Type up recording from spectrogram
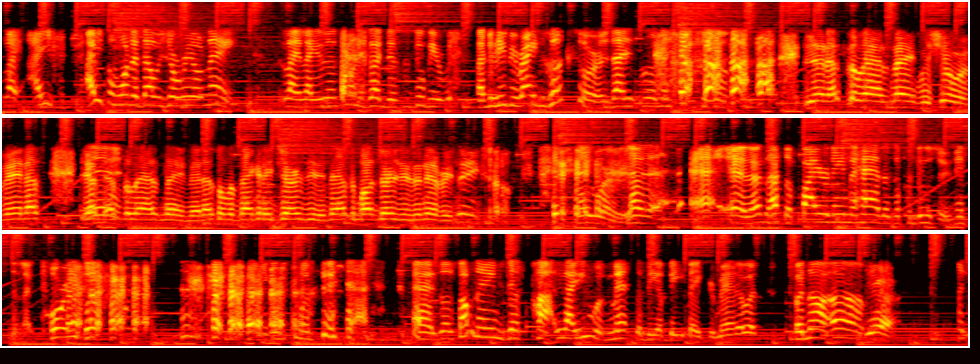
like I used I used to wonder if that was your real name. Like like it's funny like does this dude be like do he be writing hooks or is that his real name? Yeah, that's the last name for sure, man. That's yeah, Yeah. that's the last name, man. That's on the back of their jersey, the basketball jerseys and everything. So Hey, word. That, uh, yeah, that's, that's a fire name to have as a producer. It's like Tory Hook. and so some names just pop. Like he was meant to be a beat maker, man. It was, but no. Uh, yeah. like,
